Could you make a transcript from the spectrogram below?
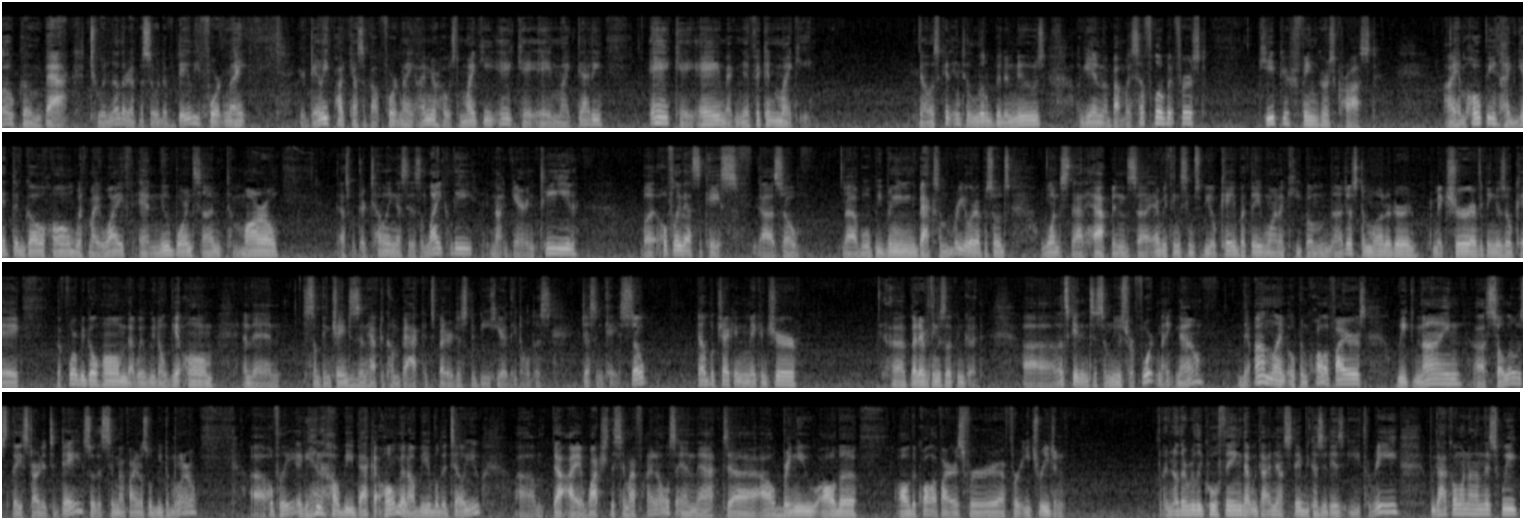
welcome back to another episode of Daily Fortnite, your daily podcast about Fortnite. I'm your host, Mikey, aka Mike Daddy, aka Magnificent Mikey. Now, let's get into a little bit of news again about myself a little bit first. Keep your fingers crossed. I am hoping I get to go home with my wife and newborn son tomorrow. That's what they're telling us is likely, not guaranteed but hopefully that's the case. Uh, so uh, we'll be bringing back some regular episodes once that happens. Uh, everything seems to be okay, but they want to keep them uh, just to monitor, to make sure everything is okay before we go home. That way we don't get home and then something changes and have to come back. It's better just to be here, they told us, just in case. So double checking, making sure, uh, but everything's looking good. Uh, let's get into some news for Fortnite now the online open qualifiers week nine uh, solos they started today so the semifinals will be tomorrow. Uh, hopefully again i'll be back at home and i'll be able to tell you um, that i watched the semifinals and that uh, i'll bring you all the all the qualifiers for uh, for each region. Another really cool thing that we got announced today because it is e3 we got going on this week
